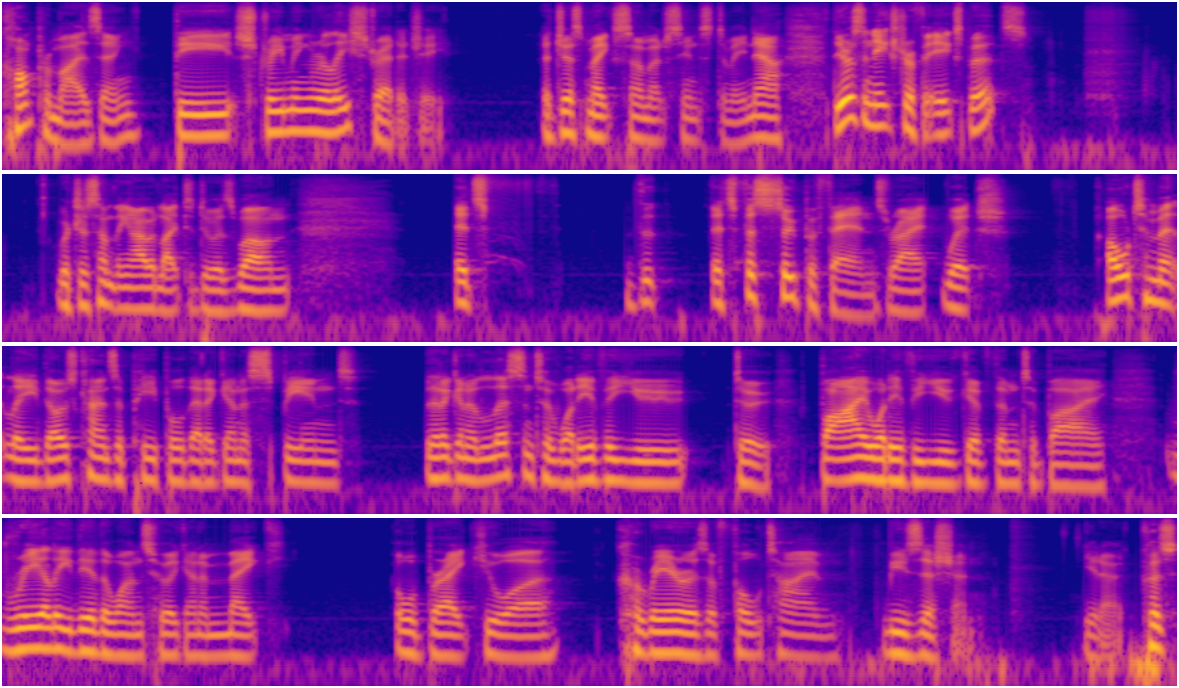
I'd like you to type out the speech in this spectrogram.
compromising the streaming release strategy. It just makes so much sense to me. Now, there is an extra for experts, which is something I would like to do as well. And it's the it's for super fans, right? Which ultimately those kinds of people that are going to spend that are going to listen to whatever you do, buy whatever you give them to buy. Really, they're the ones who are going to make or break your career as a full time musician you know, because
